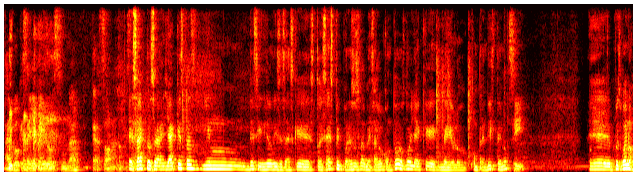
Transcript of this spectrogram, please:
algo que se haya caído, es una Exacto, o sea, ya que estás bien decidido, dices, sabes que esto es esto y por eso me salgo con todos, ¿no? Ya que medio lo comprendiste, ¿no? Sí, Eh, pues bueno,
